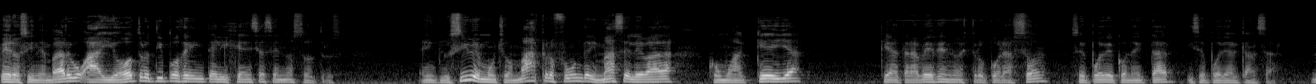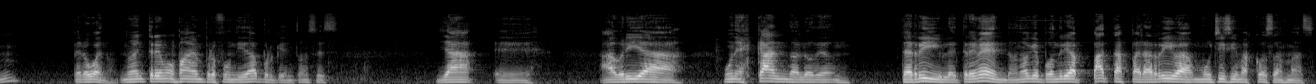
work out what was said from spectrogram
Pero sin embargo hay otro tipo de inteligencias en nosotros. E inclusive mucho más profunda y más elevada como aquella que a través de nuestro corazón se puede conectar y se puede alcanzar. Pero bueno, no entremos más en profundidad porque entonces ya eh, habría un escándalo terrible, tremendo, ¿no? que pondría patas para arriba muchísimas cosas más.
